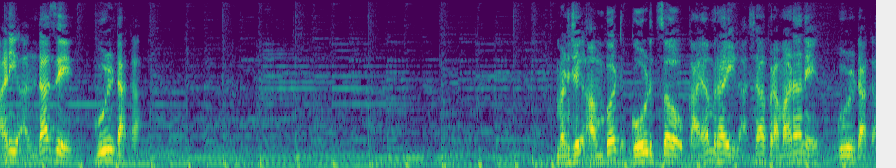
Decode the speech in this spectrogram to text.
आणि अंदाजे गुळ टाका. म्हणजे आंबट गोड चव कायम राहील अशा प्रमाणाने गूळ टाका.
